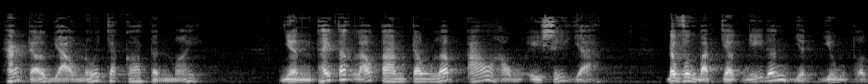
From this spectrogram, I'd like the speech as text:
Hắn trở vào núi chắc có tình mới. Nhìn thấy tất lão tam trong lớp áo hồng y sứ giả. Đông Phương Bạch chợt nghĩ đến dịch dung thuật.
